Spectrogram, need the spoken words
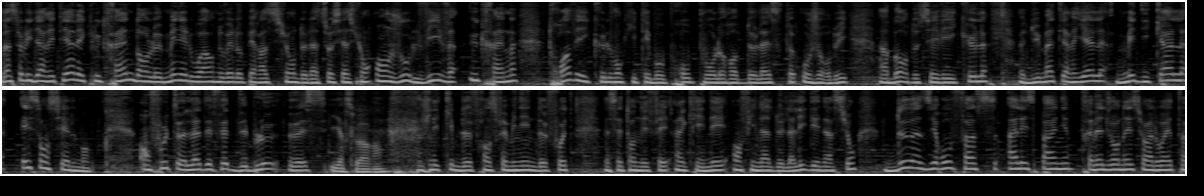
La solidarité avec l'Ukraine dans le Maine-et-Loire, nouvelle opération de l'association Anjou Vive Ukraine. Trois véhicules vont quitter Beaupro pour l'Europe de l'Est aujourd'hui. À bord de ces véhicules, du matériel médical essentiellement. En foot, la défaite des Bleus ES hier soir. L'équipe de France féminine de foot s'est en effet inclinée en finale de la Ligue des Nations 2 à 0 face à l'Espagne. Très belle journée sur Alouette.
